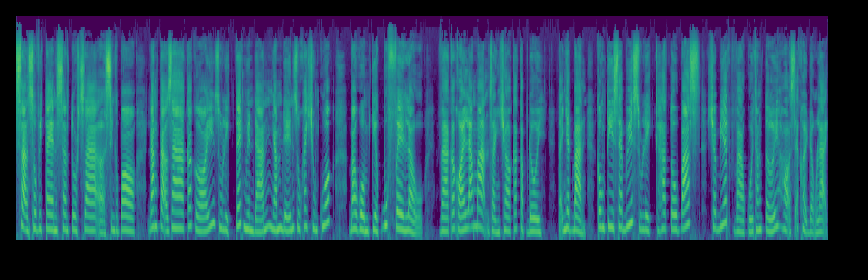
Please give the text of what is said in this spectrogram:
sạn Sofitel Sentosa ở Singapore đang tạo ra các gói du lịch Tết Nguyên đán nhắm đến du khách Trung Quốc, bao gồm tiệc buffet lẩu và các gói lãng mạn dành cho các cặp đôi. Tại Nhật Bản, công ty xe buýt du lịch Hato Bus cho biết vào cuối tháng tới họ sẽ khởi động lại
